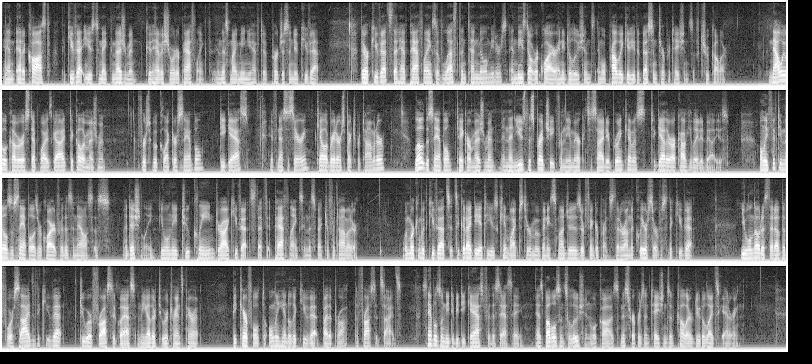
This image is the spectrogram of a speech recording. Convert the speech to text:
and at a cost, the cuvette used to make the measurement could have a shorter path length, and this might mean you have to purchase a new cuvette. There are cuvettes that have path lengths of less than 10 millimeters, and these don't require any dilutions and will probably give you the best interpretations of true color. Now we will cover a stepwise guide to color measurement. First we will collect our sample, degas, if necessary, calibrate our spectrophotometer, load the sample, take our measurement, and then use the spreadsheet from the American Society of Brewing Chemists to gather our calculated values. Only 50 mils of sample is required for this analysis. Additionally, you will need two clean, dry cuvettes that fit path lengths in the spectrophotometer. When working with cuvettes, it's a good idea to use Kim wipes to remove any smudges or fingerprints that are on the clear surface of the cuvette. You will notice that of the four sides of the cuvette, two are frosted glass and the other two are transparent. Be careful to only handle the cuvette by the, the frosted sides. Samples will need to be degassed for this assay, as bubbles in solution will cause misrepresentations of color due to light scattering.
